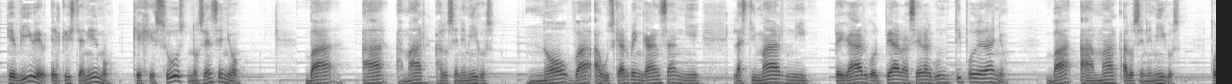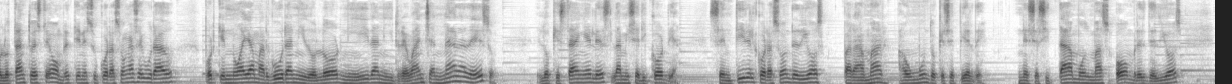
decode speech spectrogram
que vive el cristianismo que Jesús nos enseñó, va a amar a los enemigos. No va a buscar venganza, ni lastimar, ni pegar, golpear, hacer algún tipo de daño. Va a amar a los enemigos. Por lo tanto, este hombre tiene su corazón asegurado porque no hay amargura, ni dolor, ni ira, ni revancha, nada de eso. Lo que está en él es la misericordia, sentir el corazón de Dios para amar a un mundo que se pierde. Necesitamos más hombres de Dios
